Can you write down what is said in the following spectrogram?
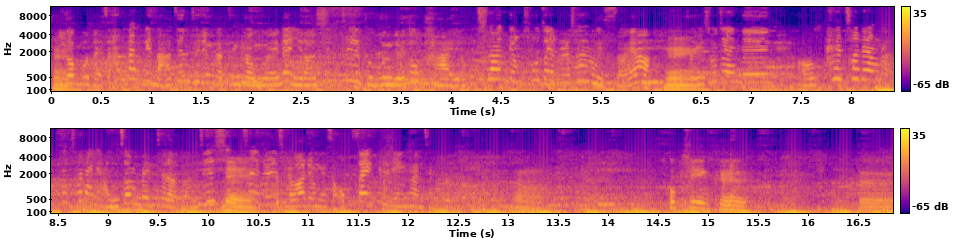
네. 이것보다 이제 한 단계 낮은 trim 같은 경우에는 이런 시트 부분들도 다 이렇게 친환경 소재를 사용했어요. 네. 그래서 이 소재는 어, 폐 차량 폐 차량의 안전 벨트라든지 네. 시트를 재활용해서 업사이클링한 제품이에요. 어. 혹시 그, 그,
